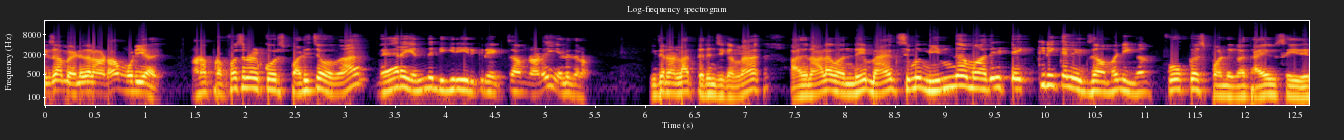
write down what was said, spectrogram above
எக்ஸாம் எழுதலாம்னா முடியாது. ஆனால் ப்ரொஃபஷனல் கோர்ஸ் படித்தவங்க வேறு எந்த டிகிரி இருக்கிற எக்ஸாம்னாலும் எழுதலாம். இதை நல்லா தெரிஞ்சுக்கோங்க. அதனால வந்து மேக்ஸிமம் இந்த மாதிரி டெக்னிக்கல் எக்ஸாமை நீங்கள் ஃபோக்கஸ் பண்ணுங்கள் தயவு செய்து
